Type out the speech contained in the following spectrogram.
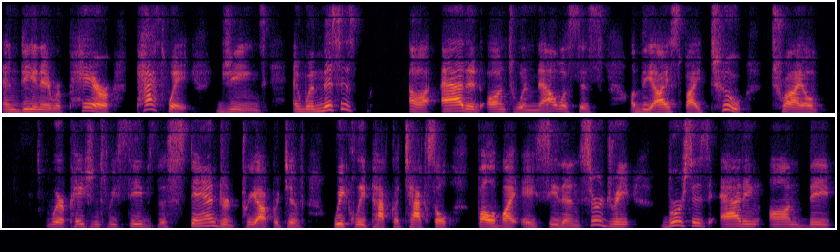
and DNA repair pathway genes. And when this is uh, added onto analysis of the I-SPY 2 trial, where patients received the standard preoperative weekly paclitaxel followed by AC then surgery versus adding on the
